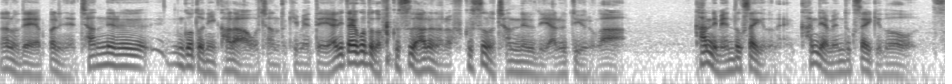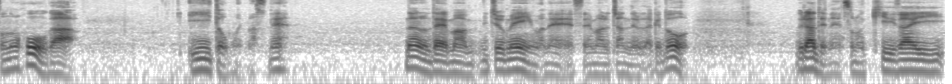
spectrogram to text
なのでやっぱりねチャンネルごとにカラーをちゃんと決めてやりたいことが複数あるなら複数のチャンネルでやるというのが管理めんどくさいけどね。管理はめんどくさいけどその方がいいと思いますね。なのでまあ一応メインはね SMR チャンネルだけど裏でねその機材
